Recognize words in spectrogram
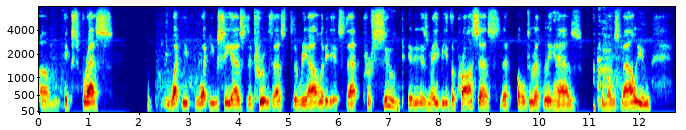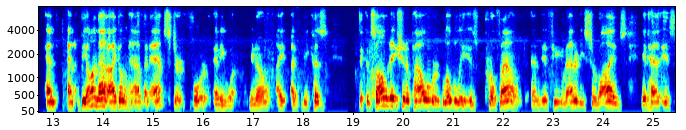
um, express what you what you see as the truth as the reality it's that pursuit it is maybe the process that ultimately has the most value. And and beyond that i don't have an answer for anyone you know? I, I because the consolidation of power globally is profound. And if humanity survives it has it's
